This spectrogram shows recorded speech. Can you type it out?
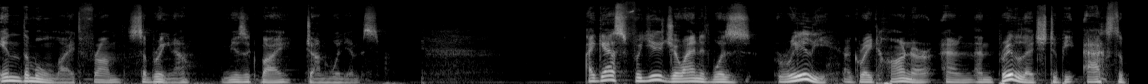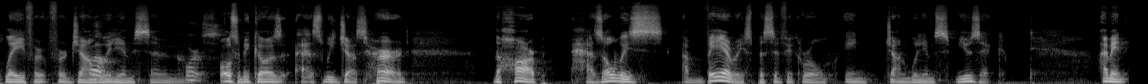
In the Moonlight from Sabrina, music by John Williams. I guess for you, JoAnn, it was really a great honor and, and privilege to be asked to play for, for John Williams. Um, of course. Also because, as we just heard, the harp has always a very specific role in John Williams' music. I mean,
